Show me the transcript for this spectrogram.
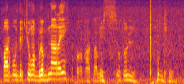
Para po diretsyo nga bagab na rin. Napakakatamis utol.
